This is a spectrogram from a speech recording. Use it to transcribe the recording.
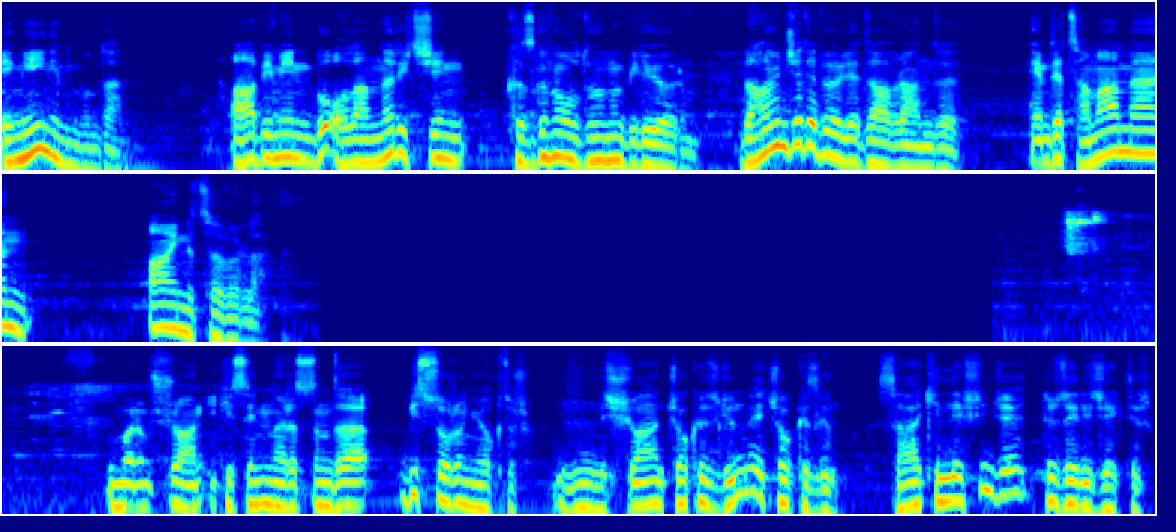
Eminim bundan. Abimin bu olanlar için kızgın olduğunu biliyorum. Daha önce de böyle davrandı. Hem de tamamen aynı tavırla. Umarım şu an ikisinin arasında bir sorun yoktur. Hmm, Şu an çok üzgün ve çok kızgın. Sakinleşince düzelecektir.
